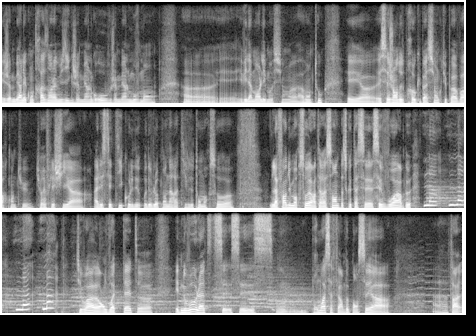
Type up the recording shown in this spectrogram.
et j'aime bien les contrastes dans la musique, j'aime bien le groove, j'aime bien le mouvement, et évidemment l'émotion avant tout. Et, et c'est le genre de préoccupation que tu peux avoir quand tu, tu réfléchis à, l'esthétique ou au développement narratif de ton morceau la fin du morceau est intéressante parce que tu as ces, voix un peu la la la la tu vois euh, en voix de tête euh. Et de nouveau là pour moi ça fait un peu penser à enfin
